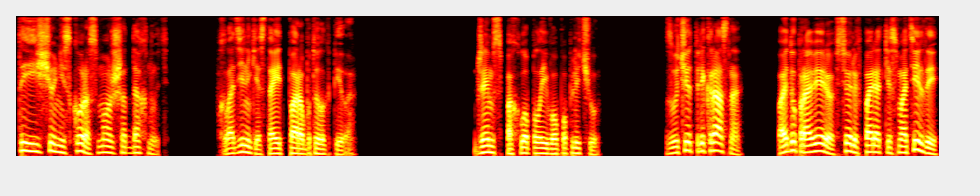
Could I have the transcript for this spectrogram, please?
ты еще не скоро сможешь отдохнуть. В холодильнике стоит пара бутылок пива. Джеймс похлопал его по плечу. «Звучит прекрасно. Пойду проверю, все ли в порядке с Матильдой,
